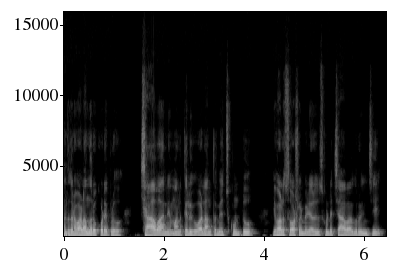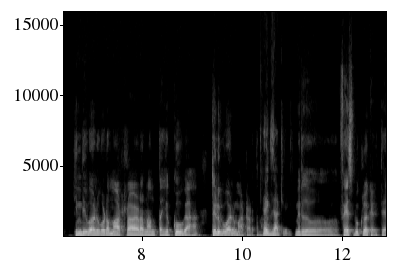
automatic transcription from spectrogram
అందుకని వాళ్ళందరూ కూడా ఇప్పుడు చావాని మన తెలుగు వాళ్ళు అంత మెచ్చుకుంటూ ఇవాళ సోషల్ మీడియాలో చూసుకుంటే చావా గురించి హిందీ వాళ్ళు కూడా మాట్లాడనంత ఎక్కువగా తెలుగు వాళ్ళు మాట్లాడుతున్నారు. ఎగ్జాక్ట్లీ మీరు ఫేస్బుక్లోకి వెళితే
